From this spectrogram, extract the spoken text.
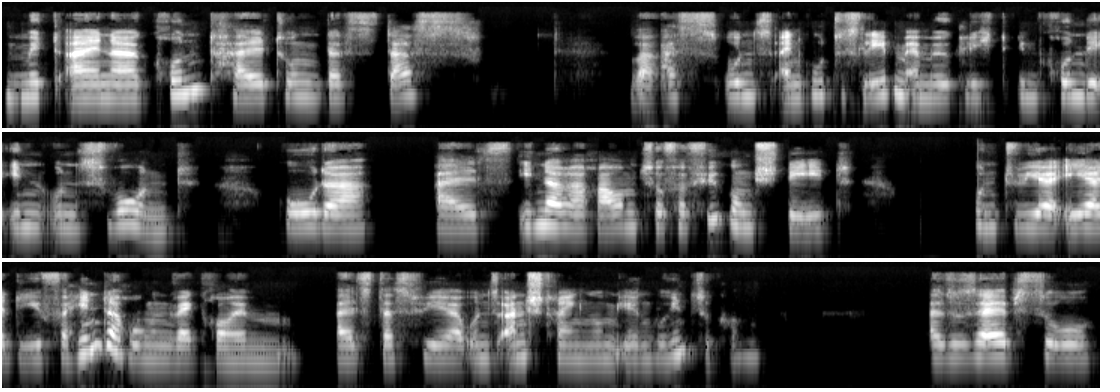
mit einer Grundhaltung, dass das, was uns ein gutes Leben ermöglicht, im Grunde in uns wohnt oder als innerer Raum zur Verfügung steht und wir eher die Verhinderungen wegräumen, als dass wir uns anstrengen, um irgendwo hinzukommen. Also selbst so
